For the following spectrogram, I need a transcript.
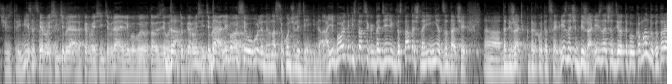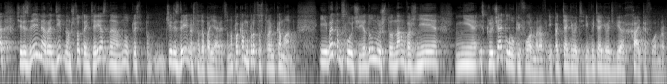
через три типа месяца. Типа 1 сентября это 1 сентября, либо вы это сделаете да. до 1 сентября, да, либо... либо вы все уволены, и у нас все кончились деньги. Да. Да. А бывают такие ситуации, когда денег достаточно и нет задачи э, добежать до какой-то цели. Есть задача бежать, есть задача сделать такую команду, которая через время родит нам что-то интересное, ну, то есть через время что-то появится. Но пока мы просто строим команду. И в этом случае я думаю, что нам важнее не исключать low performer ов и подтягивать и вытягивать вверх high performer ов,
